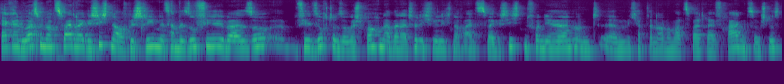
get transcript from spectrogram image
Erkan, du hast mir noch zwei, drei Geschichten aufgeschrieben. Jetzt haben wir so viel über so äh, viel Sucht und so gesprochen, aber natürlich will ich noch eins, zwei Geschichten von dir hören und ähm, ich habe dann auch noch mal zwei, drei Fragen zum Schluss.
